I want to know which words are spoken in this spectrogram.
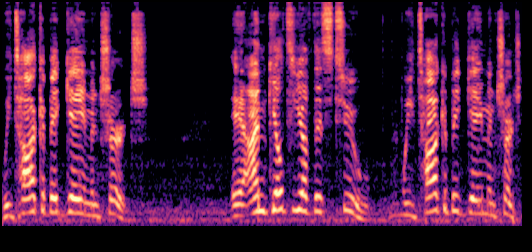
We talk a big game in church. And I'm guilty of this too. We talk a big game in church.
